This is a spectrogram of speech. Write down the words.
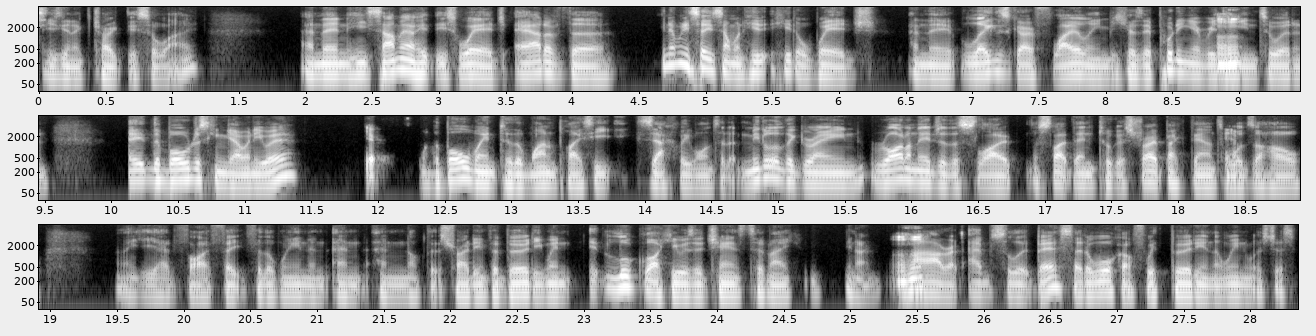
he's going to choke this away. And then he somehow hit this wedge out of the. You know when you see someone hit hit a wedge and their legs go flailing because they're putting everything Mhm. into it, and it, the ball just can go anywhere. Yep. Well, the ball went to the one place he exactly wanted it, middle of the green, right on the edge of the slope. The slope then took it straight back down Yep. towards the hole. I think he had five feet for the win and and and knocked it straight in for birdie when it looked like he was a chance to make you know Mhm. par at absolute best. So to walk off with birdie in the win was just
